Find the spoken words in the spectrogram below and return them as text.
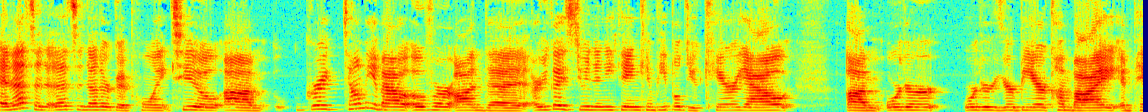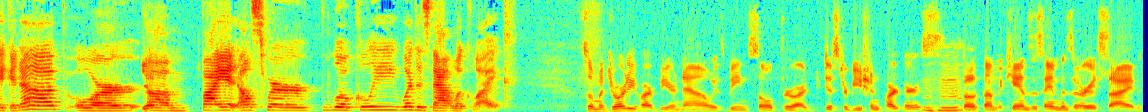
And that's a, that's another good point too. Um, Greg, tell me about over on the. Are you guys doing anything? Can people do carry out, um, order order your beer, come by and pick it up, or yep. um, buy it elsewhere locally? What does that look like? So, majority of our beer now is being sold through our distribution partners, mm-hmm. both on the Kansas and Missouri side.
